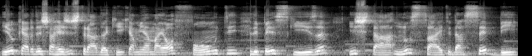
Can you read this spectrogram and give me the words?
e eu quero deixar registrado aqui que a minha maior fonte de pesquisa está no site da CEBI,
